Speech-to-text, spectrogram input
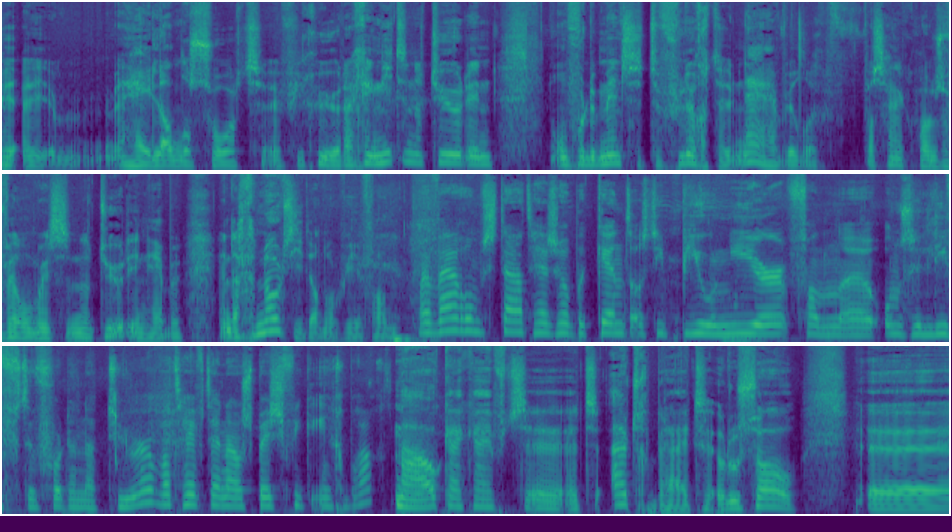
een heel ander soort figuur. Hij ging niet de natuur in om voor de mensen te vluchten. Nee, hij wilde waarschijnlijk gewoon zoveel mensen de natuur in hebben. En daar genoot hij dan ook weer van. Maar waarom staat hij zo bekend als die pionier van uh, onze liefde voor de natuur? Wat heeft hij nou specifiek ingebracht? Nou, kijk, hij heeft uh, het uitgebreid. Rousseau uh,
